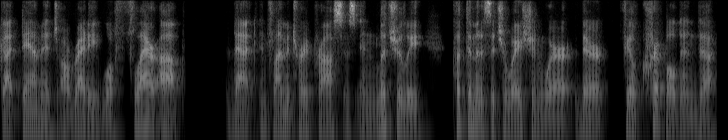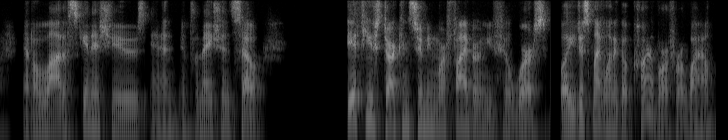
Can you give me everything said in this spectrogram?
gut damage already, will flare up that inflammatory process and literally put them in a situation where they feel crippled and uh, have a lot of skin issues and inflammation. So if you start consuming more fiber and you feel worse, well, you just might want to go carnivore for a while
